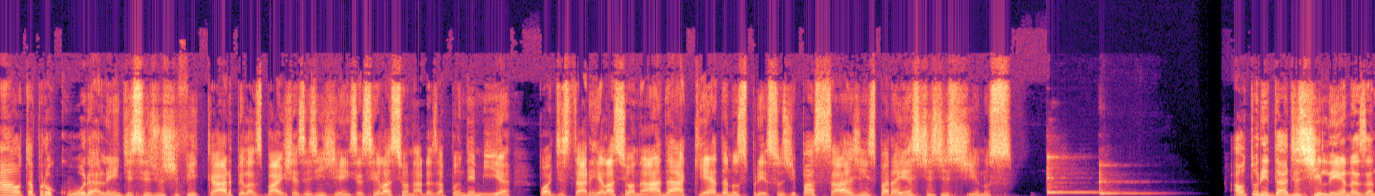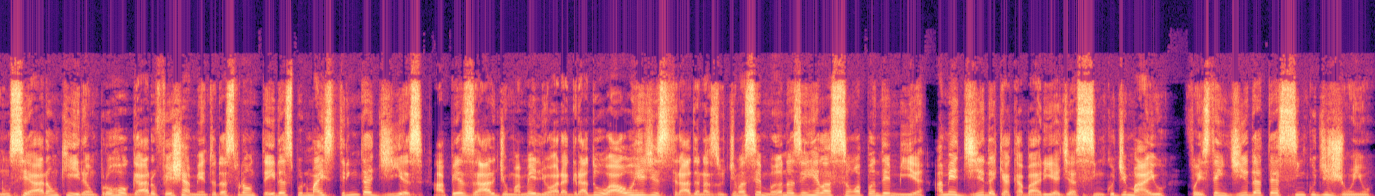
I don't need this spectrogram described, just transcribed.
A alta procura, além de se justificar pelas baixas exigências relacionadas à pandemia, pode estar relacionada à queda nos preços de passagens para estes destinos. Autoridades chilenas anunciaram que irão prorrogar o fechamento das fronteiras por mais 30 dias, apesar de uma melhora gradual registrada nas últimas semanas em relação à pandemia. A medida, que acabaria dia 5 de maio, foi estendida até 5 de junho.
